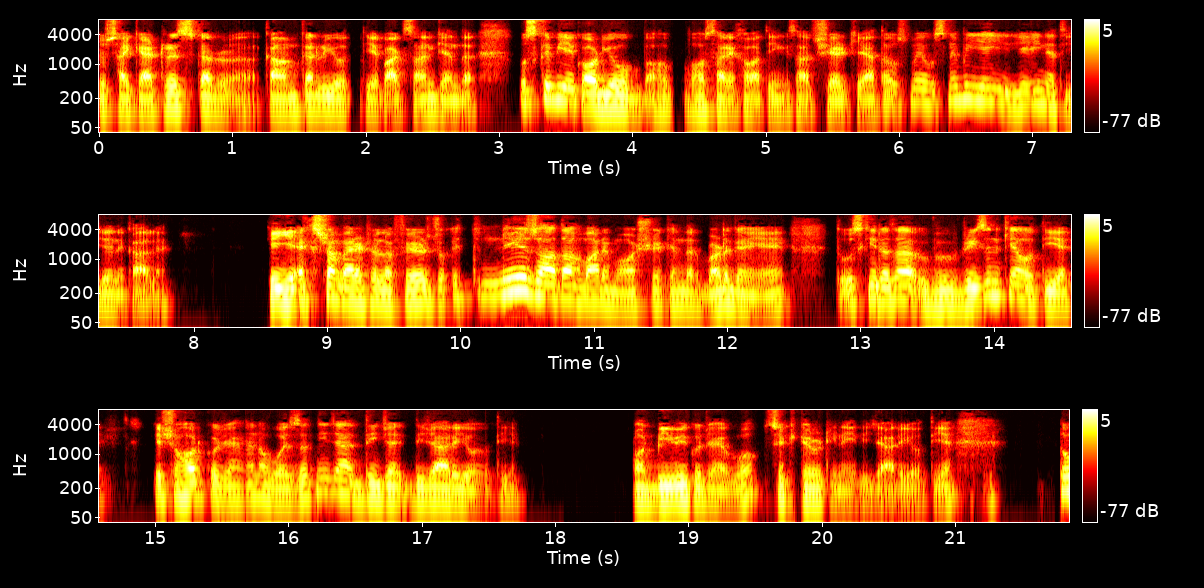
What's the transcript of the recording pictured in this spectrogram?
جو سائیکیٹرسٹ کا کام کر رہی ہوتی ہے پاکستان کے اندر، اس کے بھی ایک آڈیو بہت سارے خواتین کے ساتھ شیئر کیا تھا۔ اس میں، اس نے بھی یہی یہی نتیجے نکالے کہ یہ ایکسٹرا میرٹل افیئر جو اتنے زیادہ ہمارے معاشرے کے اندر بڑھ گئے ہیں، تو اس کی رضا ریزن کیا ہوتی ہے کہ شوہر کو جو ہے نا وہ عزت نہیں جا، دی جا رہی ہوتی ہے۔ اور بیوی کو جو ہے وہ سیکیورٹی نہیں دی جا رہی ہوتی ہے۔ تو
